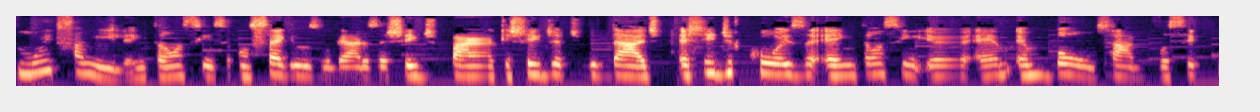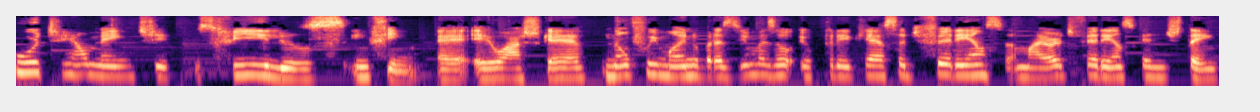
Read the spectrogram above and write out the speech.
muito família. Então, assim, você consegue nos lugares, é cheio de parque, é cheio de atividade, é cheio de coisa. É, então, assim, é, é, bom, sabe? Você curte realmente os filhos, enfim. É, eu acho que é. Não fui mãe no Brasil, mas eu, eu creio que é essa diferença, a maior diferença que a gente tem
